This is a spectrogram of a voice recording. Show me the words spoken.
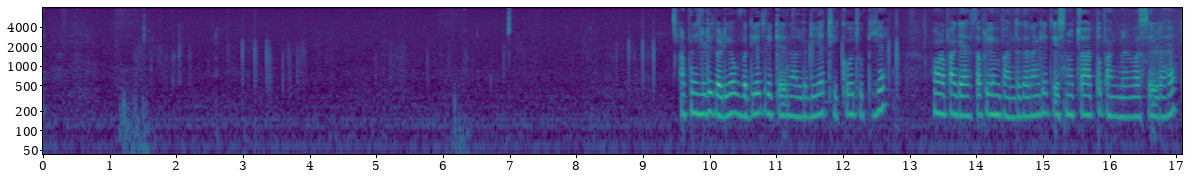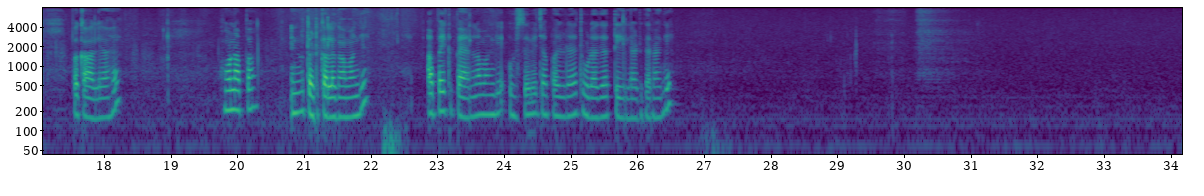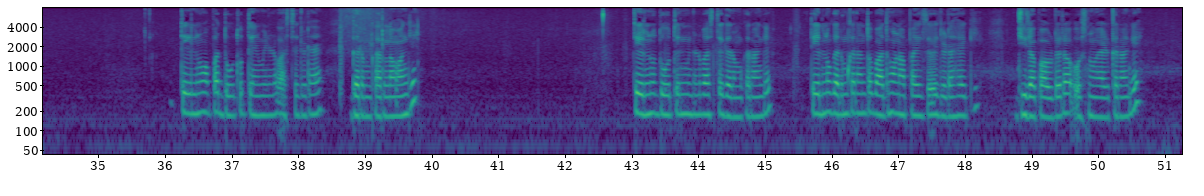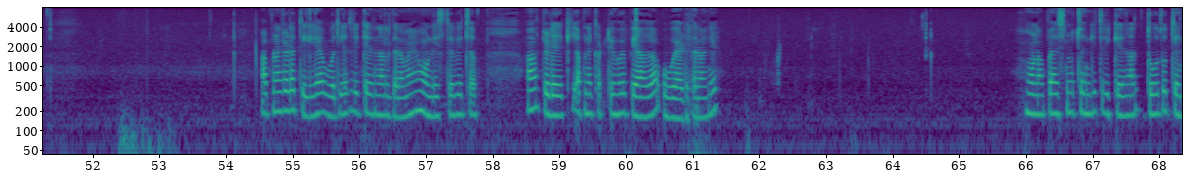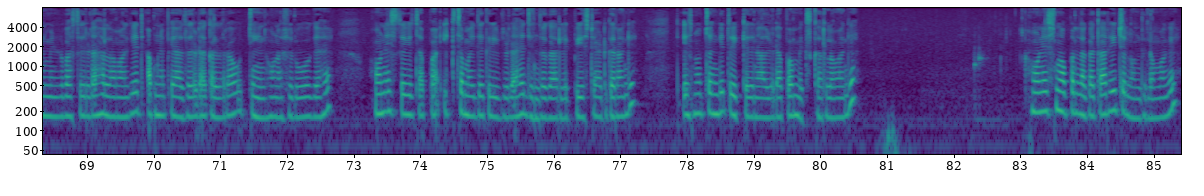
ਆਪਣੀ ਜਿਹੜੀ ਕੜੀ ਉਹ ਵਧੀਆ ਤਰੀਕੇ ਦੇ ਨਾਲ ਜਿਹੜੀ ਹੈ ਠੀਕ ਹੋ ਚੁੱਕੀ ਹੈ। ਹੁਣ ਆਪਾਂ ਗੈਸ ਦਾ ਫਲੇਮ ਬੰਦ ਕਰਾਂਗੇ ਤੇ ਇਸ ਨੂੰ 4 ਤੋਂ 5 ਮਿੰਟ ਵਾਸਤੇ ਜਿਹੜਾ ਹੈ, ਪਕਾ ਲਿਆ ਹੈ। ਹੁਣ ਆਪਾਂ ਇਹਨੂੰ ਤੜਕਾ ਲਗਾਵਾਂਗੇ। ਆਪਾਂ ਇੱਕ ਪੈਨ ਲਵਾਂਗੇ, ਉਸ ਦੇ ਵਿੱਚ ਆਪਾਂ ਜਿਹੜਾ ਹੈ ਥੋੜਾ ਜਿਹਾ ਤੇਲ ਐਡ ਕਰਾਂਗੇ। ਤੇਲ ਨੂੰ ਆਪਾਂ 2 ਤੋਂ 3 ਮਿੰਟ ਵਾਸਤੇ ਜਿਹੜਾ ਹੈ ਗਰਮ ਕਰ ਲਵਾਂਗੇ। ਤੇਲ ਨੂੰ 2-3 ਮਿੰਟ ਵਾਸਤੇ ਗਰਮ ਕਰਾਂਗੇ। ਤੇਲ ਨੂੰ ਗਰਮ ਕਰਨ ਤੋਂ ਬਾਅਦ ਹੁਣ ਆਪਾਂ ਇਸ ਵਿੱਚ ਜਿਹੜਾ ਹੈ ਕਿ ਜੀਰਾ ਪਾਊਡਰ ਆ ਉਸ ਨੂੰ ਐਡ ਕਰਾਂਗੇ। ਆਪਣਾ ਜਿਹੜਾ ਤੇਲ ਹੈ, ਉਹ ਵਧੀਆ ਤਰੀਕੇ ਦੇ ਨਾਲ ਗਰਮ ਹੈ। ਹੁਣ ਇਸ ਦੇ ਵਿੱਚ ਆ ਜਿਹੜੇ ਕਿ ਆਪਣੇ ਕੱਟੇ ਹੋਏ ਪਿਆਜ਼ ਆ, ਉਹ ਐਡ ਕਰਾਂਗੇ। ਹੁਣ ਆਪਾਂ ਇਸ ਨੂੰ ਚੰਗੀ ਤਰੀਕੇ ਨਾਲ 2 ਤੋਂ 3 ਮਿੰਟ ਵਾਸਤੇ ਜਿਹੜਾ ਹਿਲਾਵਾਂਗੇ ਤੇ ਆਪਣੇ ਪਿਆਜ਼ ਦਾ ਜਿਹੜਾ ਕਲਰ ਆ ਉਹ ਚੇਂਜ ਹੋਣਾ ਸ਼ੁਰੂ ਹੋ ਗਿਆ ਹੈ। ਹੁਣ ਇਸ ਦੇ ਵਿੱਚ ਆਪਾਂ 1 ਚਮਚ ਦੇ ਕਰੀਬ ਜਿਹੜਾ ਹੈ ਜਿੰਜਰ ਗਾਰਲਿਕ ਪੇਸਟ ਐਡ ਕਰਾਂਗੇ ਤੇ ਇਸ ਨੂੰ ਚੰਗੇ ਤਰੀਕੇ ਦੇ ਨਾਲ ਜਿਹੜਾ ਆਪਾਂ ਮਿਕਸ ਕਰ ਲਵਾਂਗੇ। ਹੁਣ ਇਸ ਨੂੰ ਆਪਾਂ ਲਗਾਤਾਰ ਹੀ ਚਲਾਉਂਦੇ ਲਵਾਂਗੇ।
